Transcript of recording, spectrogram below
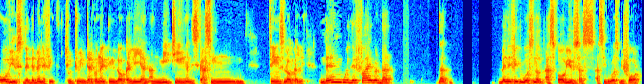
obvious that the benefit to, to interconnecting locally and, and meeting and discussing things locally. Then with the fiber, that, that benefit was not as obvious as, as it was before.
